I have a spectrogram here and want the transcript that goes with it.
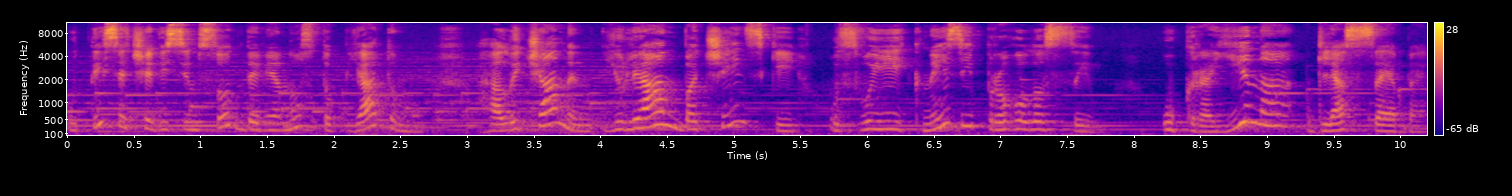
У 1895-му галичанин Юліан Бачинський у своїй книзі проголосив Україна для себе.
